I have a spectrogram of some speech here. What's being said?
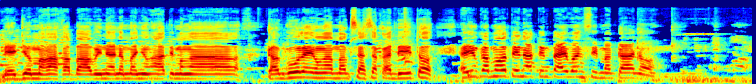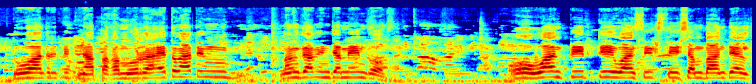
medyo makakabawi na naman yung ating mga kagulay, yung mga magsasaka dito. Eh, yung kamote natin Taiwan si magkano? 250, napakamura. Itong ating manggang Indiamengo. Oh, 150, 160 isang bundle.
